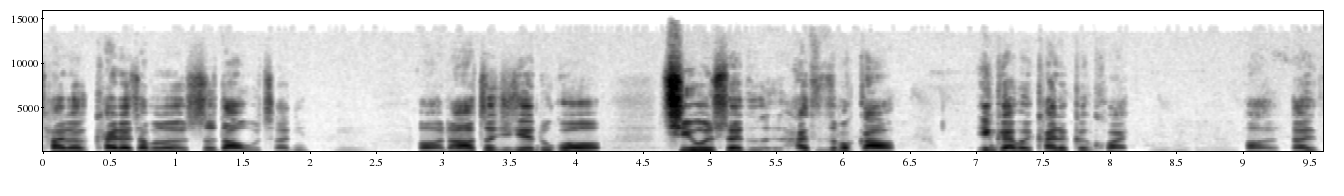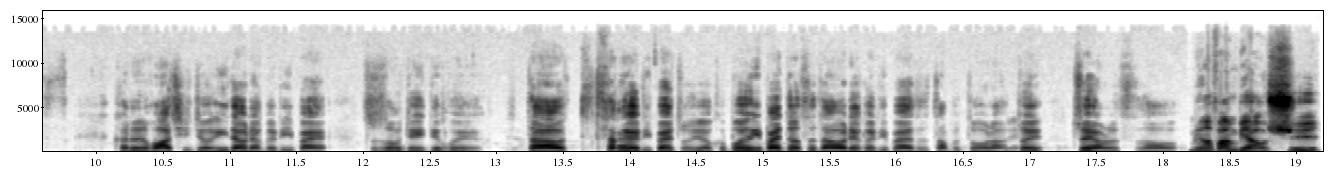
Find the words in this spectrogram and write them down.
开了开了差不多有四到五成。哦，然后这几天如果气温随着还是这么高，应该会开得更快。哦，但可能花期就一到两个礼拜之中就一定会。到三个礼拜左右，可不过一般都是到两个礼拜是差不多了，最最好的时候。妙方表示，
